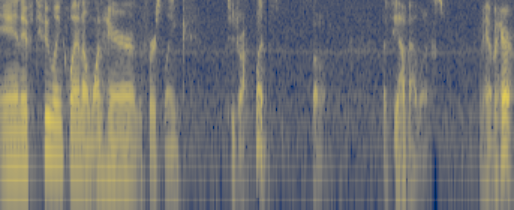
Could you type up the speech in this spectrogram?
And if two lynx land on one hare, the first lynx to draw twins. So let's see how that looks. We have a hare.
